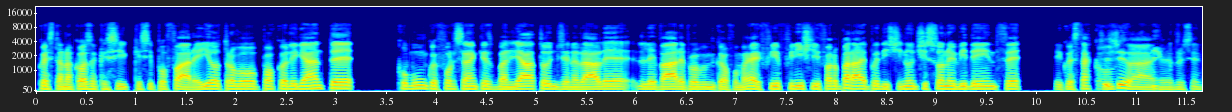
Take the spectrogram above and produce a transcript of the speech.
questa è una cosa che si, che si può fare. Io trovo poco elegante, comunque forse anche sbagliato in generale, levare proprio il microfono. Magari fi, finisci di farlo parlare e poi dici non ci sono evidenze di questa cosa. Sì, sì,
